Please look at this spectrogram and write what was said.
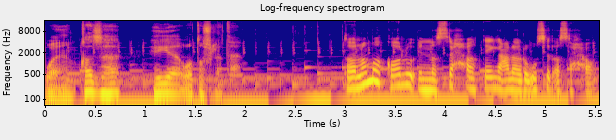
وإنقاذها هي وطفلتها. طالما قالوا إن الصحة تاج على رؤوس الأصحاء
